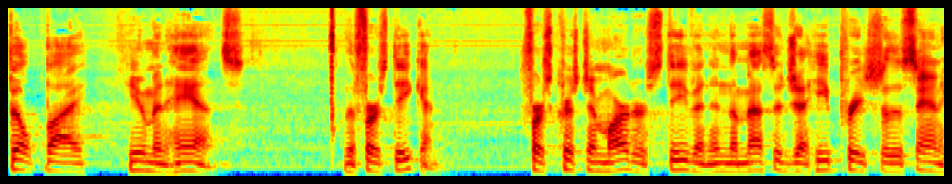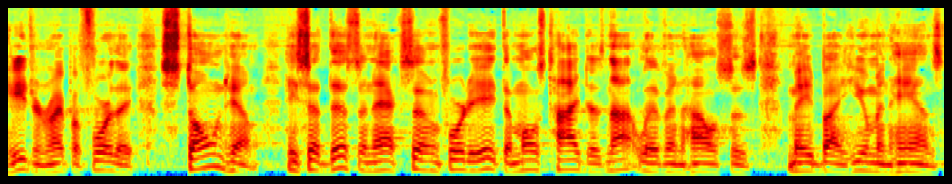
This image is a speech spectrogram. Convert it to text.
built by human hands. The first deacon, first Christian martyr, Stephen, in the message that he preached to the Sanhedrin right before they stoned him, he said this in Acts 7:48, "The Most High does not live in houses made by human hands,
